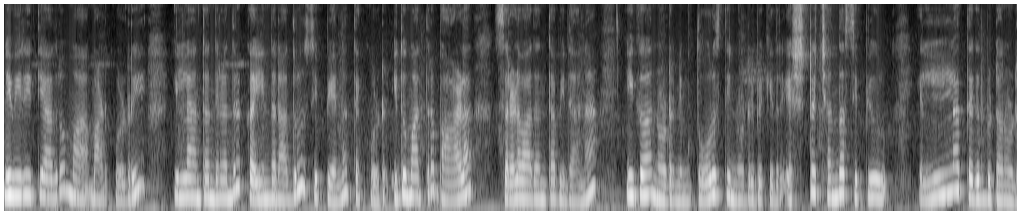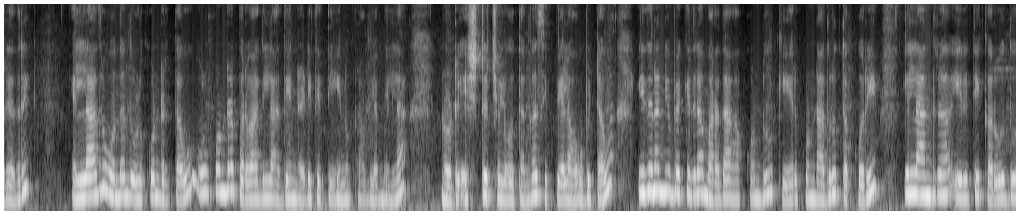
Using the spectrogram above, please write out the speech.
ನೀವು ಈ ರೀತಿ ಆದರೂ ಮಾಡ್ಕೊಳ್ರಿ. ಇಲ್ಲ ಅಂತಂದೇಳಂದ್ರೆ ಕೈಯಿಂದನಾದರೂ ಸಿಪ್ಪಿಯನ್ನು ತೆಕ್ಕೊಳ್ರಿ. ಇದು ಮಾತ್ರ ಭಾಳ ಸರಳವಾದಂಥ ವಿಧಾನ. ಈಗ ನೋಡ್ರಿ ನಿಮ್ಗೆ ತೋರಿಸ್ತೀನಿ ನೋಡ್ರಿ ಬೇಕಿದ್ರೆ. ಎಷ್ಟು ಚಂದ ಸಿಪ್ಪಿ ಎಲ್ಲ ತೆಗೆದುಬಿಟ್ಟವು ನೋಡ್ರಿ ಅದ್ರಿ. ಎಲ್ಲಾದರೂ ಒಂದೊಂದು ಉಳ್ಕೊಂಡಿರ್ತಾವೆ. ಉಳ್ಕೊಂಡ್ರೆ ಪರವಾಗಿಲ್ಲ, ಅದೇನು ನಡಿತೈತಿ, ಏನು ಪ್ರಾಬ್ಲಮ್ ಇಲ್ಲ. ನೋಡಿರಿ, ಎಷ್ಟು ಚಲೋ ತಂಗ ಸಿಪ್ಪೆ ಎಲ್ಲ ಹೋಗ್ಬಿಟ್ಟವು. ಇದನ್ನು ನೀವು ಬೇಕಿದ್ರೆ ಮರದಾಗ ಹಾಕ್ಕೊಂಡು, ಕೇರ್ಕೊಂಡಾದರೂ ತಕ್ಕೋರಿ. ಇಲ್ಲಾಂದ್ರೆ ಈ ರೀತಿ ಕರೋದು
